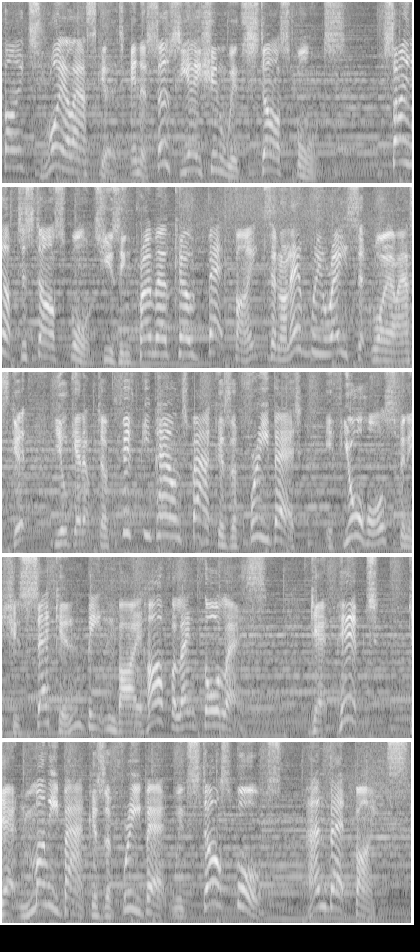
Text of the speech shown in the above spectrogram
BetBites Royal Ascot in association with Star Sports. Sign up to Star Sports using promo code BetBites, and on every race at Royal Ascot, you'll get up to £50 back as a free bet if your horse finishes second, beaten by half a length or less. Get pipped! Get money back as a free bet with Star Sports and BetBites.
